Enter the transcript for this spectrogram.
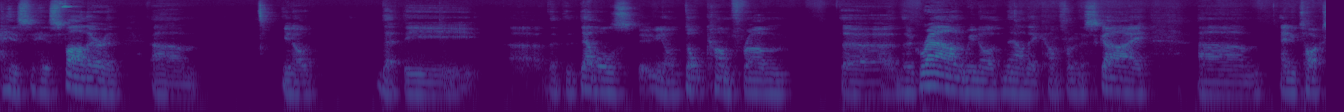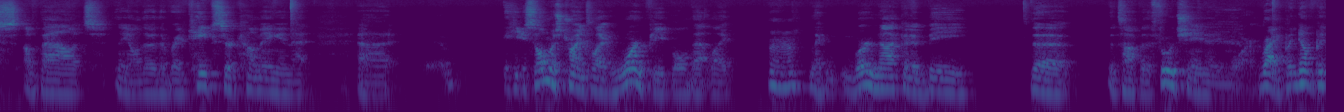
his his father and um, you know that the uh, that the devils you know don't come from the the ground we know now they come from the sky um, and he talks about you know the, the red capes are coming and that uh, he's almost trying to like warn people that like Mhm. like we're not going to be the the top of the food chain anymore Right, but no, but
